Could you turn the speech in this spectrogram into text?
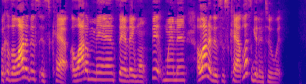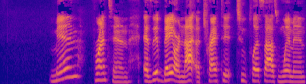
because a lot of this is cap. A lot of men saying they won't fit women. A lot of this is cap. Let's get into it. Men fronting as if they are not attracted to plus size women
